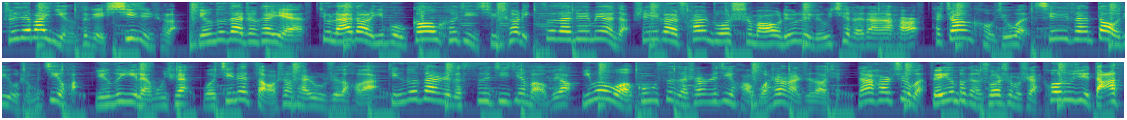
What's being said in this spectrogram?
直接把影子给吸进去了。影子再睁开眼，就来到了一一部高科技汽车里，坐在对面。的是一个穿着时髦、流里流气的大男孩，他张口就问星期三到底有什么计划。影子一脸蒙圈，我今天早上才入职的，好吧，顶多算是个司机兼保镖。你问我公司的升职计划，我上哪知道去？男孩质问，嘴硬不肯说，是不是？拖出去打死。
